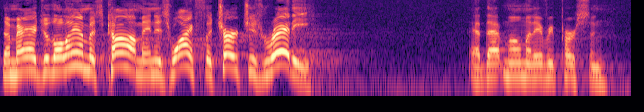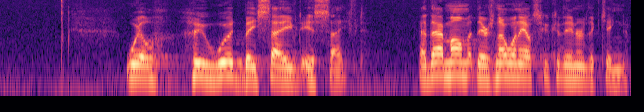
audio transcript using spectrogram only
The marriage of the Lamb has come, and his wife, the church, is ready. At that moment, every person will, who would be saved is saved. At that moment, there's no one else who could enter the kingdom.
